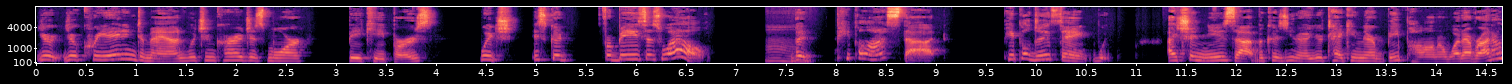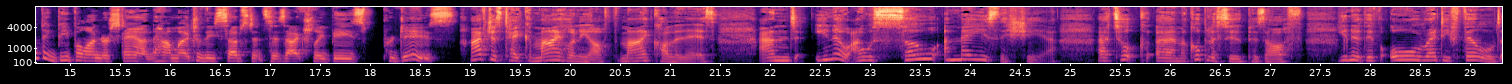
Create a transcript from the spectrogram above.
you're you're creating demand which encourages more beekeepers which is good for bees as well. Hmm. But people ask that. People do think "W- I shouldn't use that because you know you're taking their bee pollen or whatever. I don't think people understand how much of these substances actually bees produce. I've just taken my honey off my colonies, and you know, I was so amazed this year. I took um, a couple of supers off. You know, they've already filled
